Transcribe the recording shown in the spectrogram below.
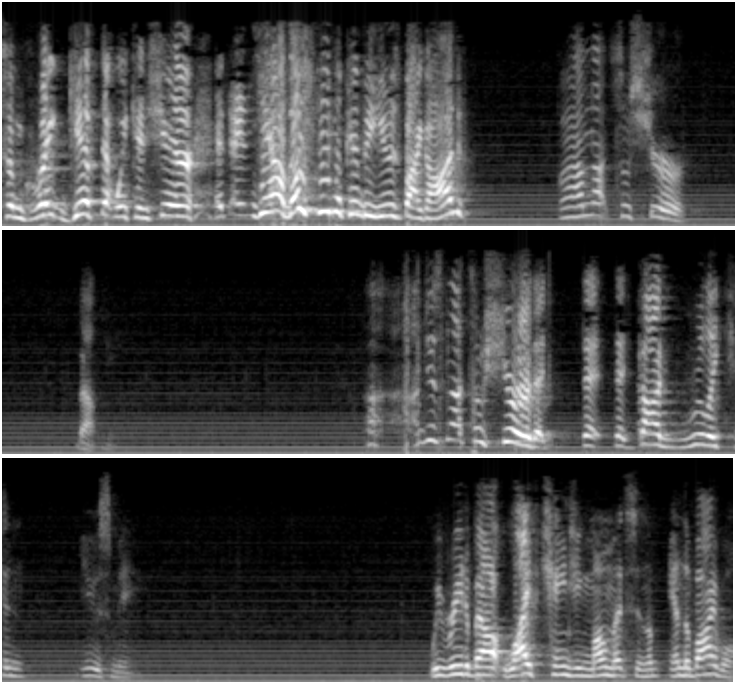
some great gift that we can share. And, and yeah, those people can be used by God. But I'm not so sure about me. I'm just not so sure that, that, that God really can use me we read about life changing moments in the, in the Bible.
